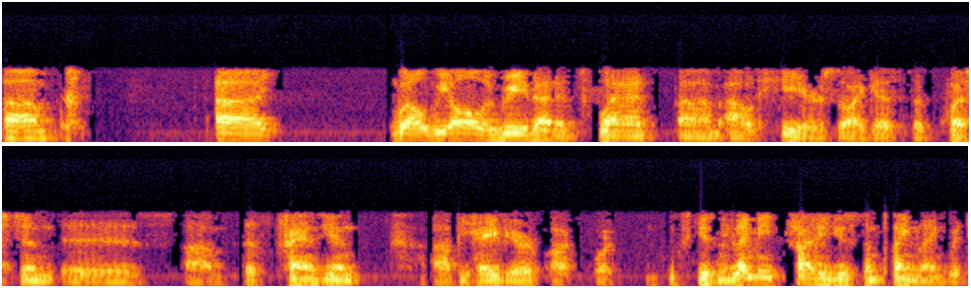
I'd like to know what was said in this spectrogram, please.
Um, uh, well, we all agree that it's flat um, out here, so I guess the question is um, this transient uh, behavior, or, or, excuse me, let me try to use some plain language.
